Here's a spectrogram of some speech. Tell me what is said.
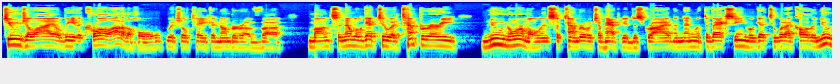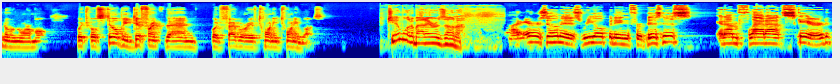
June, July, it'll be the crawl out of the hole, which will take a number of uh, months, and then we'll get to a temporary new normal in September, which I'm happy to describe. And then with the vaccine, we'll get to what I call the new new normal, which will still be different than what February of 2020 was. Jim, what about Arizona? Uh, Arizona is reopening for business, and I'm flat out scared.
